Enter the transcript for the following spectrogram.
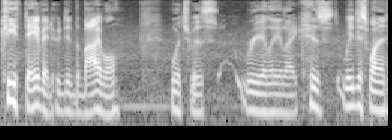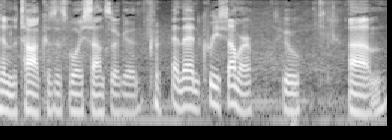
Keith David who did the Bible, which was really like his. We just wanted him to talk because his voice sounds so good. and then Cree Summer, who. Um,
